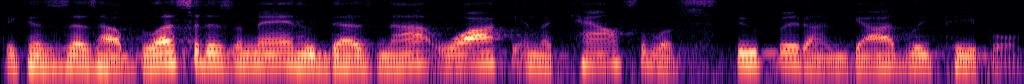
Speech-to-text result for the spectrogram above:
because it says, How blessed is the man who does not walk in the counsel of stupid, ungodly people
